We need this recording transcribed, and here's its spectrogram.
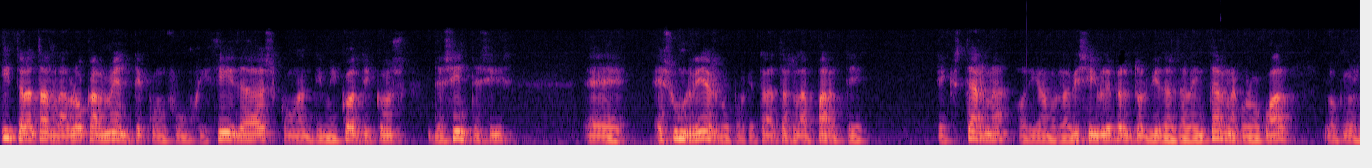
Y, tratarla localmente con fungicidas, con antimicóticos de síntesis, eh, es un riesgo porque tratas la parte externa, o digamos la visible, pero te olvidas de la interna, con lo cual lo que os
